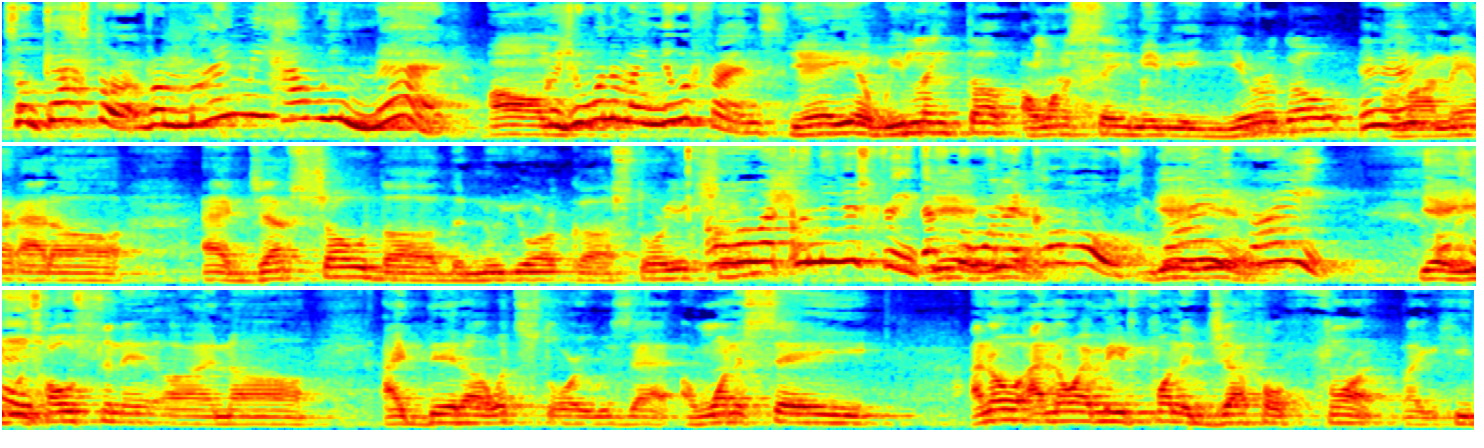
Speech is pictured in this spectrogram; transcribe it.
So Gaston, remind me how we met. Um, Because you're one of my newer friends. Yeah, yeah. We linked up. I want to say maybe a year ago, Mm-hmm. around there at uh at Jeff's show, the the New York uh, Story Exchange. Oh, at Cornelia Street. That's the Yeah, one I co-host. Yeah, right, yeah. right. Yeah, okay. he was hosting it, uh, and uh, I did. Uh, what story was that? I want to say. I know. I know. I made fun of Jeff up front. Like he,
